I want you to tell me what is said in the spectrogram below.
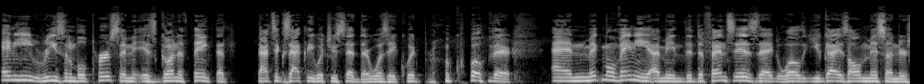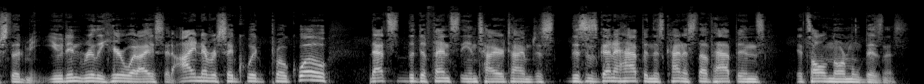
Any reasonable person is going to think that that's exactly what you said. There was a quid pro quo there. And Mick Mulvaney, I mean, the defense is that, well, you guys all misunderstood me. You didn't really hear what I said. I never said quid pro quo. That's the defense the entire time. Just this is going to happen. This kind of stuff happens. It's all normal business.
